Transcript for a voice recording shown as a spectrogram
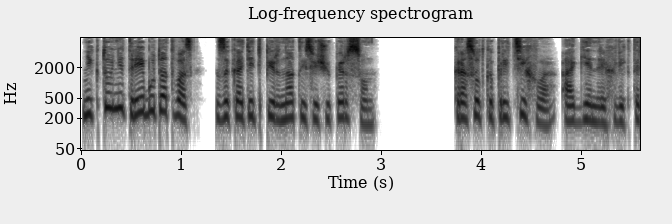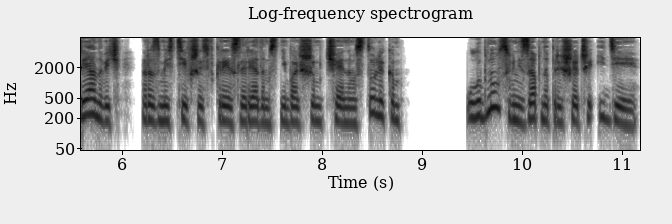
«Никто не требует от вас закатить пир на тысячу персон». Красотка притихла, а Генрих Викторианович, разместившись в кресле рядом с небольшим чайным столиком, улыбнулся внезапно пришедшей идее.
